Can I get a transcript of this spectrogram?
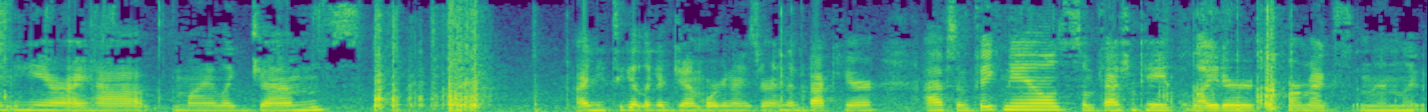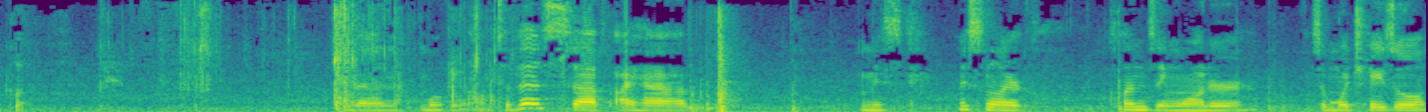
In here I have my like gems. I need to get like a gem organizer. And then back here, I have some fake nails, some fashion tape, lighter, Carmex, and then like a clip. And then moving on to this stuff, I have Miss Micellar Cleansing Water, some witch hazel,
